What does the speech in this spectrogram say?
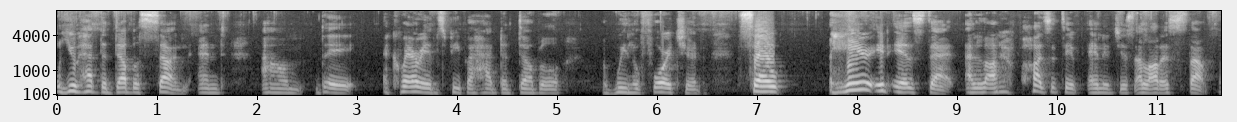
you had the double sun and um, the Aquarians people had the double wheel of fortune. So here it is that a lot of positive energies a lot of stuff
